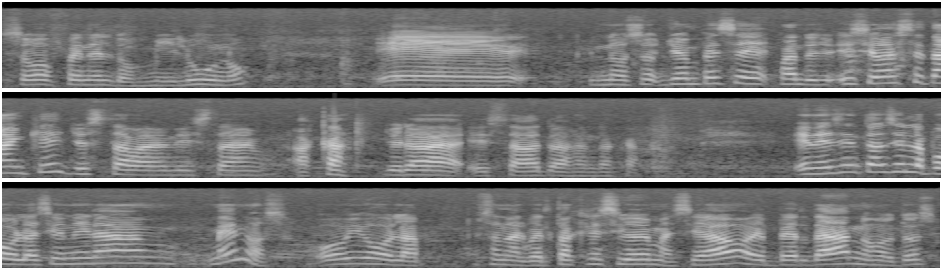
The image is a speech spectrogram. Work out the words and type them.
eso fue en el 2001. Eh, yo empecé, cuando yo hice este tanque, yo estaba, estaba acá, yo era, estaba trabajando acá. En ese entonces la población era menos, obvio, la, San Alberto ha crecido demasiado, es verdad, nosotros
